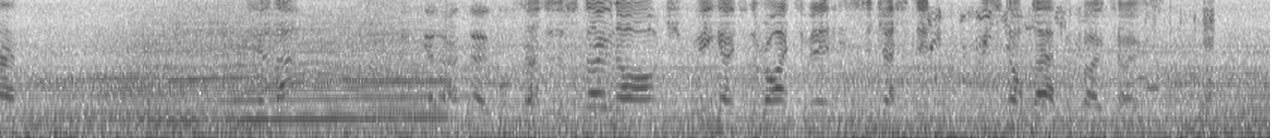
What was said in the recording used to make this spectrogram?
there. You that? So there's a stone arch, we go to the right of it, it's suggested we stop there for photos.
